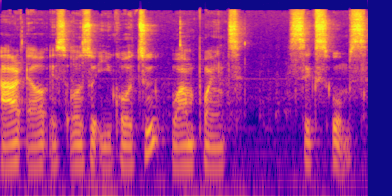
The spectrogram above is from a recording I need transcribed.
RL is also equal to 1.6 ohms.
